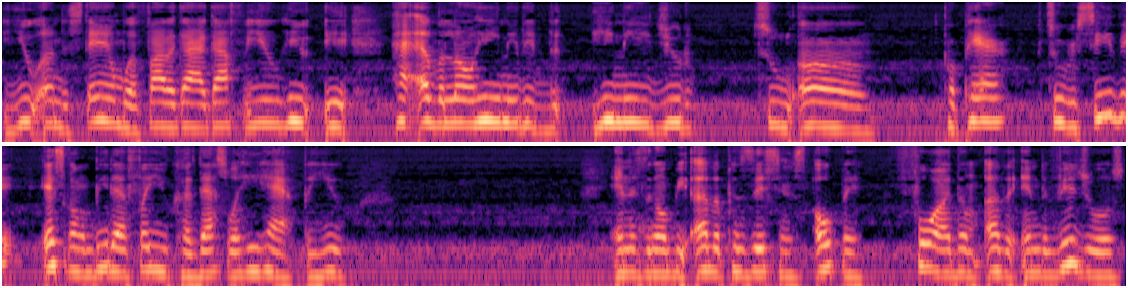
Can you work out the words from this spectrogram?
you understand what father god got for you. He it, however long he needed he needs you to, to um prepare to receive it it's gonna be there for you because that's what he had for you. And it's gonna be other positions open for them other individuals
